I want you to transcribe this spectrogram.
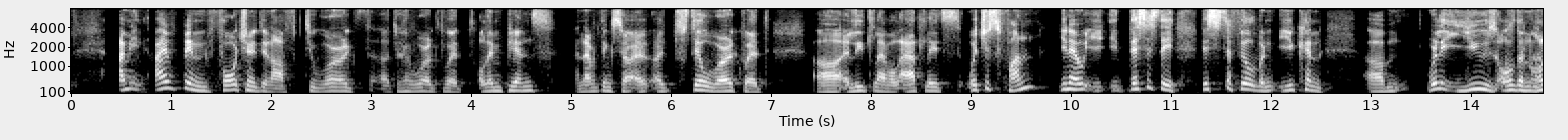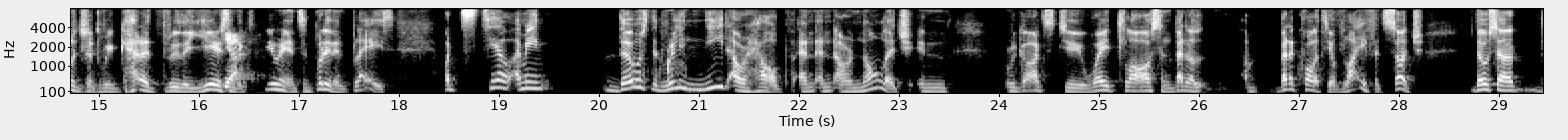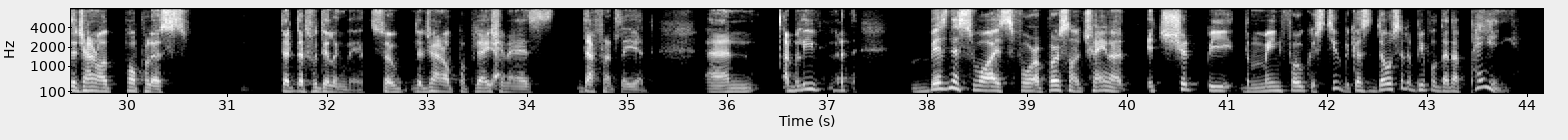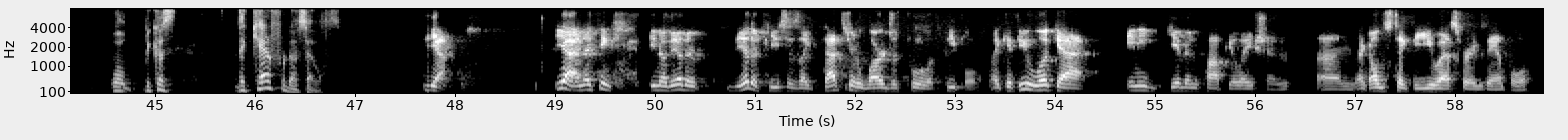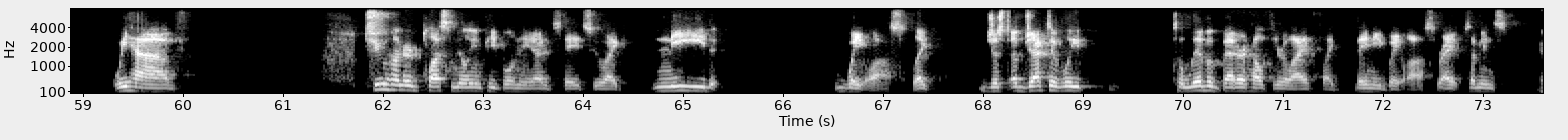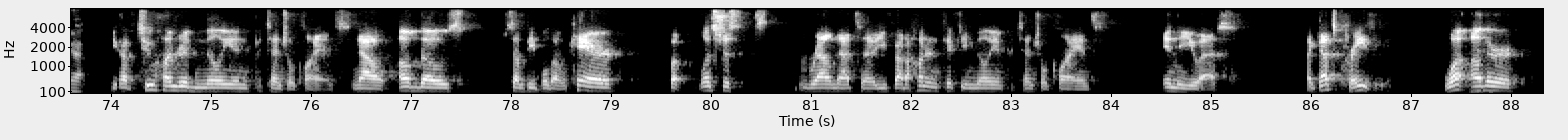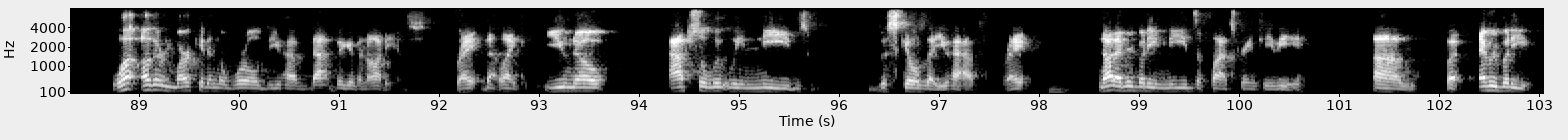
I mean, I've been fortunate enough to work uh, to have worked with Olympians and everything. So I, I still work with uh, elite level athletes, which is fun. You know, this is the this is the field when you can um, really use all the knowledge that we've gathered through the years yeah. and experience and put it in place. But still, I mean, those that really need our help and, and our knowledge in regards to weight loss and better a better quality of life as such, those are the general populace that, that we're dealing with. So the general population yeah. is definitely it. And I believe that business wise for a personal trainer it should be the main focus too because those are the people that are paying well because they care for themselves yeah yeah and i think you know the other the other piece is like that's your largest pool of people. Like if you look at any given population, um, like I'll just take the U.S. for example, we have 200 plus million people in the United States who like need weight loss, like just objectively to live a better, healthier life. Like they need weight loss, right? So that means yeah, you have 200 million potential clients. Now, of those, some people don't care, but let's just round that to you've got 150 million potential clients in the US. Like that's crazy. What other what other market in the world do you have that big of an audience, right? That like you know absolutely needs the skills that you have, right? Mm-hmm. Not everybody needs a flat screen TV, um, but everybody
